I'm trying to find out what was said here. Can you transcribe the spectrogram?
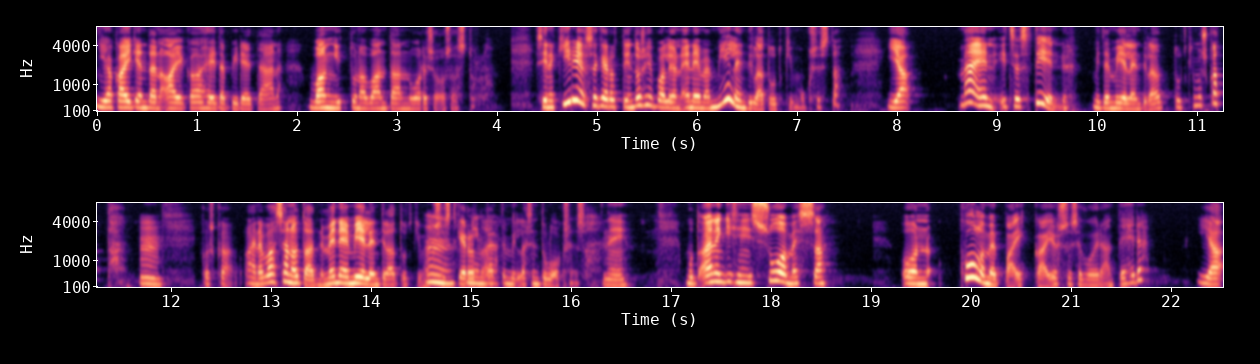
Ja kaiken tämän aikaa heitä pidetään vangittuna Vantaan nuoriso-osastolla. Siinä kirjassa kerrottiin tosi paljon enemmän mielentilatutkimuksesta. Ja mä en itse asiassa tiennyt, mitä mielentilatutkimus kattaa. Mm. Koska aina vaan sanotaan, että ne menee mielentilatutkimuksista, Mm, mm, kerrotaan, niinpä. että millaisen tuloksen saa. Niin. Mutta ainakin siis Suomessa on kolme paikkaa, jossa se voidaan tehdä. Ja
